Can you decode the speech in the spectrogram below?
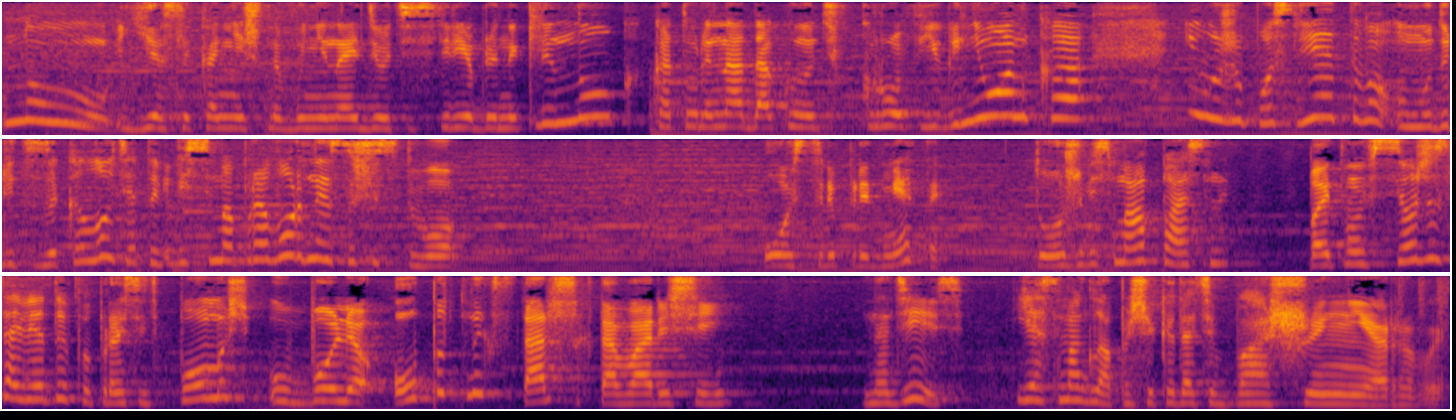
Ну, если, конечно, вы не найдете серебряный клинок, который надо окунуть в кровь ягненка, и уже после этого умудриться заколоть это весьма проворное существо. Острые предметы тоже весьма опасны. Поэтому все же советую попросить помощь у более опытных старших товарищей. Надеюсь, я смогла пощекотать ваши нервы.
